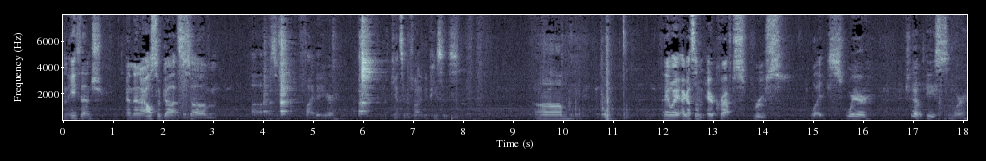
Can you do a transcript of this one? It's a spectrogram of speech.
an eighth inch. And then I also got some, uh, let's find it here. Can't seem to find any pieces. Um. Anyway, I got some aircraft spruce, like square. Should have a piece somewhere.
